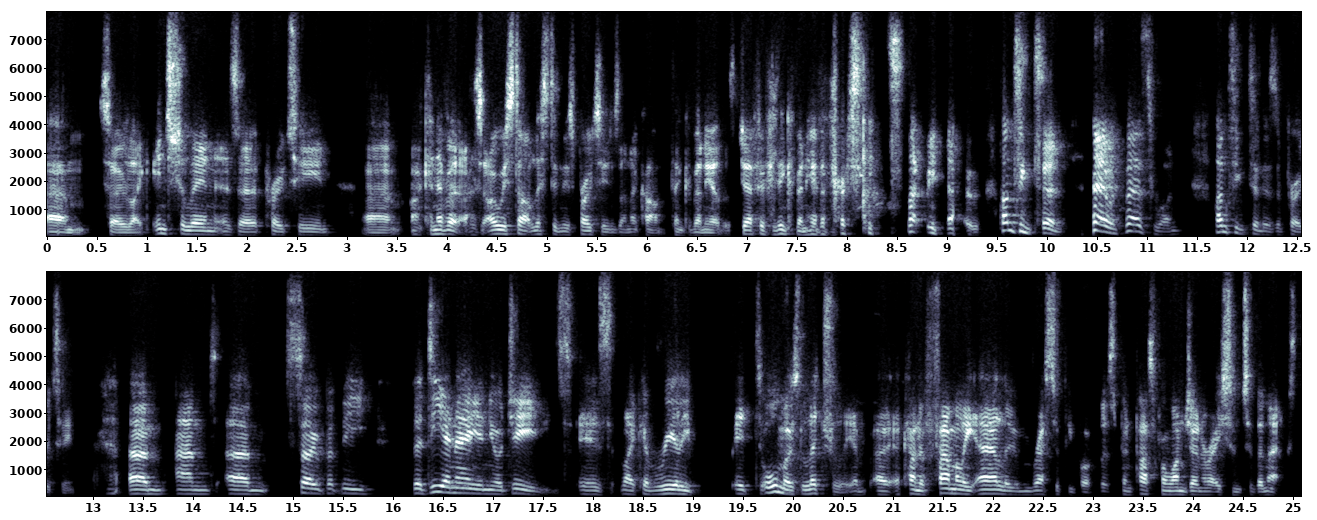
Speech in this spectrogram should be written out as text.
Um, so like insulin is a protein. Um, I can never, I always start listing these proteins and I can't think of any others. Jeff, if you think of any other proteins, let me know. Huntingtin, there's one. Huntingtin is a protein. Um, and um, so, but the, the DNA in your genes is like a really, it's almost literally a, a, kind of family heirloom recipe book that's been passed from one generation to the next.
